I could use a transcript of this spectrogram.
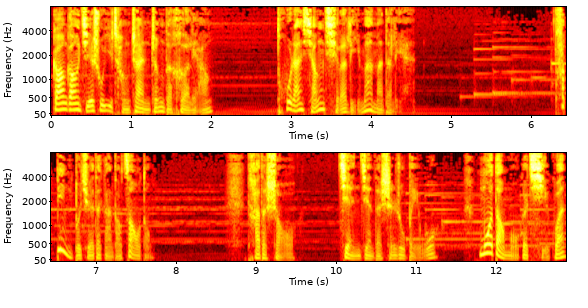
刚刚结束一场战争的贺良，突然想起了李曼曼的脸，他并不觉得感到躁动。他的手渐渐的深入被窝，摸到某个器官，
